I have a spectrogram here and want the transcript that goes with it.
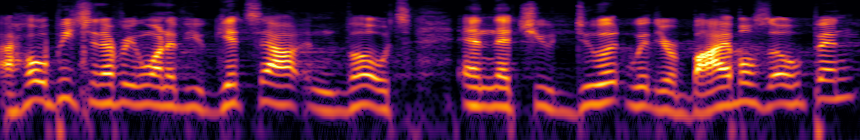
I hope each and every one of you gets out and votes and that you do it with your Bibles open,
